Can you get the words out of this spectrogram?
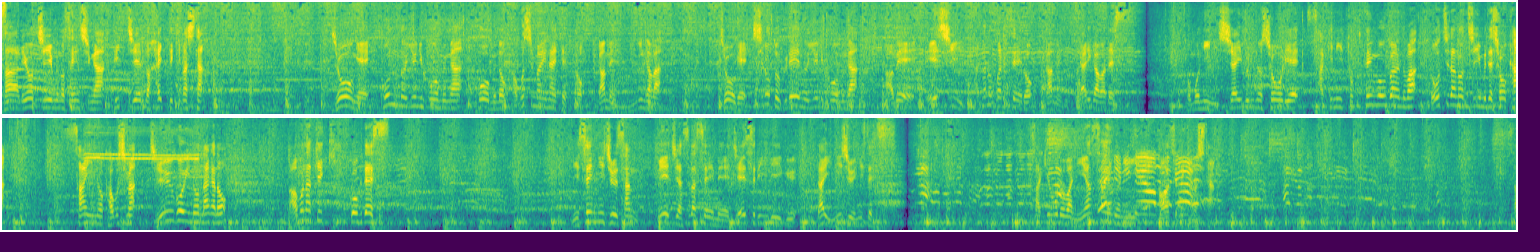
さあ両チームの選手がピッチへと入ってきました。上下紺のユニフォームがホームの鹿児島ユナイテッド画面右側。上下白とグレーのユニフォームがアウェー AC 長野パルセイロ画面左側です。共に2試合ぶりの勝利へ先に得点を奪うのはどちらのチームでしょうか。3位の鹿児島15位の長野。まもなくキックオフです。2023明治安田生命 J3 リーグ第22節。先ほどはニアサイドに合わせてきました。さ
